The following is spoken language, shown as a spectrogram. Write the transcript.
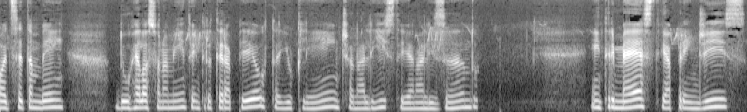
Pode ser também do relacionamento entre o terapeuta e o cliente, analista e analisando, entre mestre e aprendiz,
